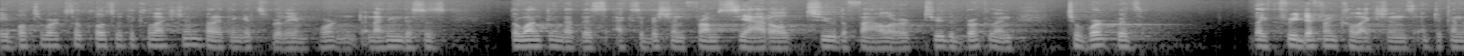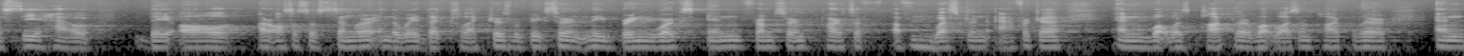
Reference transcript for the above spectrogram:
able to work so close with the collection, but I think it's really important. And I think this is the one thing that this exhibition from Seattle to the Fowler to the Brooklyn, to work with like three different collections and to kind of see how they all are also so similar in the way that collectors would be certainly bring works in from certain parts of, of mm-hmm. Western Africa and what was popular, what wasn't popular, and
